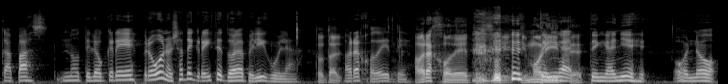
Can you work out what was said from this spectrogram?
capaz no te lo crees, pero bueno, ya te creíste toda la película. Total. Ahora jodete. Ahora jodete, sí, y te, enga- morite. te engañé, o no.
